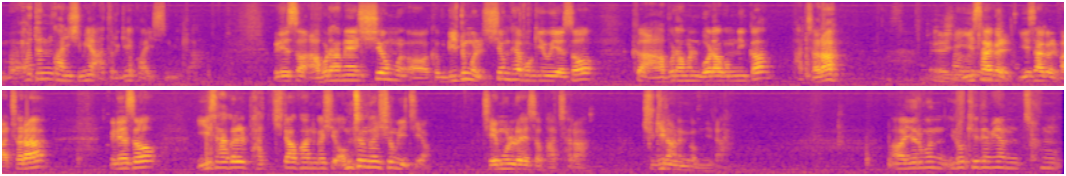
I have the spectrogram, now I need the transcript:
모든 관심이 아들에게 가 있습니다. 그래서 아브라함의 시험을 어, 그 믿음을 시험해 보기 위해서 그 아브라함을 뭐라고 합니까? 바쳐라. 에, 이삭을 이삭을 바쳐라. 그래서 이삭을 바치라고 하는 것이 엄청난 시험이지요. 제물로 해서 바쳐라. 죽이라는 겁니다. 아, 여러분 이렇게 되면 참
